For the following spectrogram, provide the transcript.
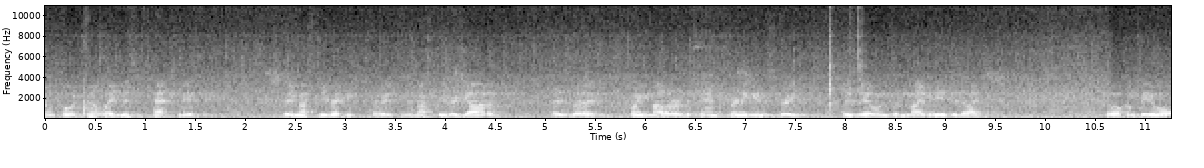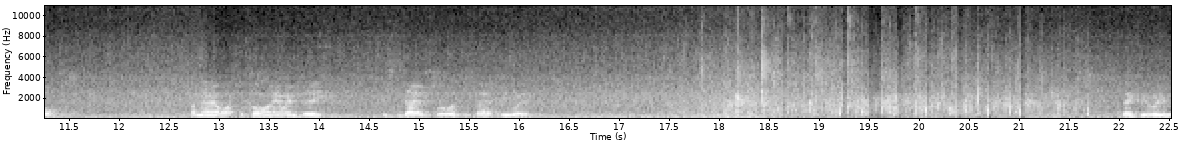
Unfortunately, Mrs Pat Smith, who must be, who must be regarded as the Queen Mother of the Canberra printing industry, is ill and couldn't make it here today. Welcome to you all. I'd now like to call on our MD, Mr David Fuller, to say a few words. Thank you, Ian.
